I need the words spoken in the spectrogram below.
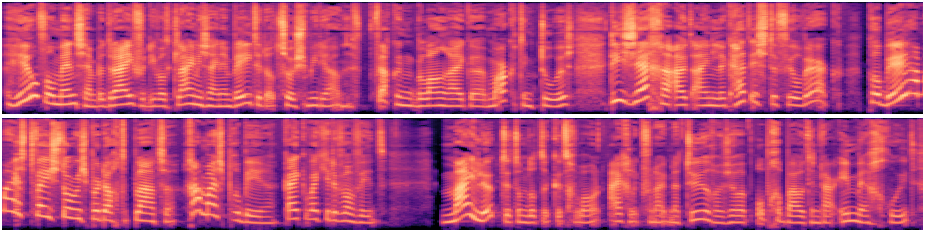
heel veel mensen en bedrijven die wat kleiner zijn en weten dat social media een fucking belangrijke marketing tool is, die zeggen uiteindelijk: het is te veel werk. Probeer jij maar eens twee stories per dag te plaatsen. Ga maar eens proberen. Kijken wat je ervan vindt. Mij lukt het omdat ik het gewoon eigenlijk vanuit nature zo heb opgebouwd en daarin ben gegroeid.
